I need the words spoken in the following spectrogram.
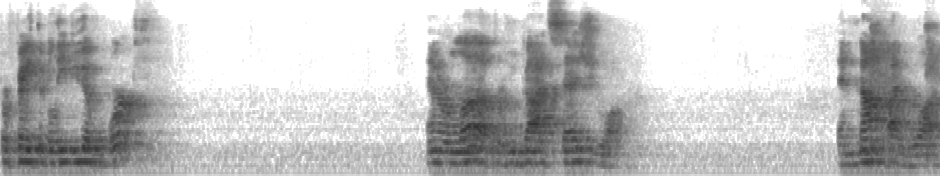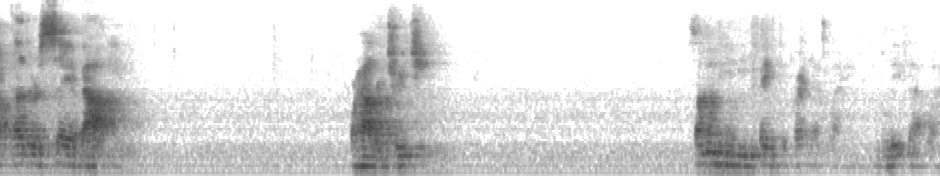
for faith to believe you have worth and are loved for who God says you are, and not by what others say about you or how they treat you. Some of you need faith to pray that way, believe that way.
